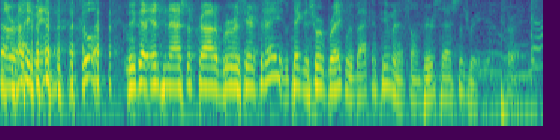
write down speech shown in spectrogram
All right, man. Cool. We've got an international crowd of brewers here today. We're taking a short break. We'll be back in a few minutes on Beer Sessions Radio. All right.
